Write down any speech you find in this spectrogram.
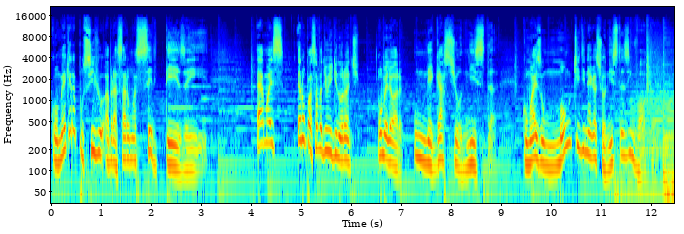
como é que era possível abraçar uma certeza em. É, mas eu não passava de um ignorante, ou melhor, um negacionista, com mais um monte de negacionistas em volta.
